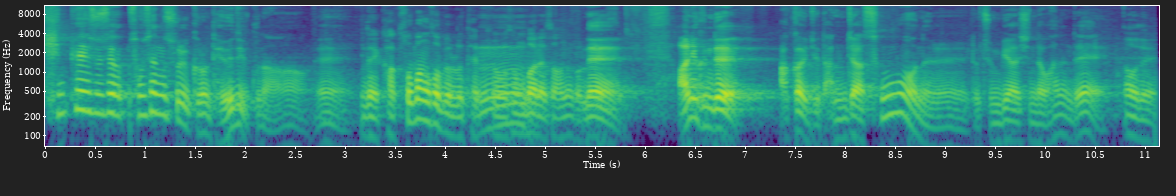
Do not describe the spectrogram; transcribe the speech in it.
심폐소생술 그런 대회도 있구나. 예. 네, 각 소방서별로 대표 음. 선발해서 하는 걸로. 네. 아니 근데 아까 이제 남자 승무원을 또 준비하신다고 하는데 어, 네.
